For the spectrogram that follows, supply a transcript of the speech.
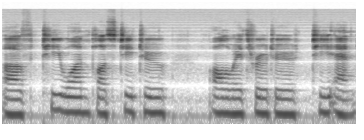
of t1 plus t2 all the way through to tn.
